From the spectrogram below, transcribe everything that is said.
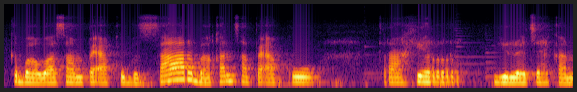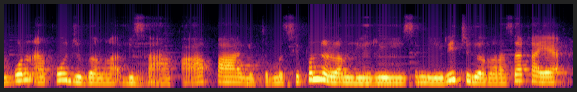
ke bawah sampai aku besar bahkan sampai aku terakhir dilecehkan pun aku juga nggak bisa apa-apa gitu. Meskipun dalam diri sendiri juga ngerasa kayak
